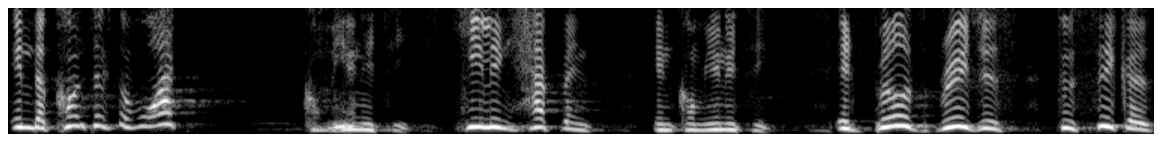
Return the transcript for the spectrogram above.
in the context of what? Community. Healing happens in community. It builds bridges to seekers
